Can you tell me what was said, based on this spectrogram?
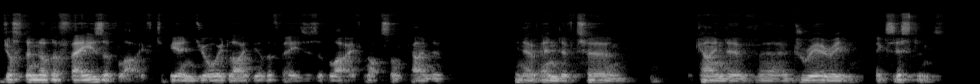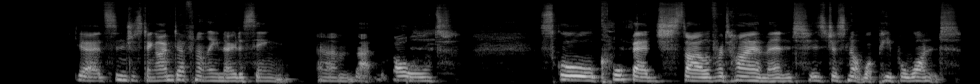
just another phase of life to be enjoyed like the other phases of life, not some kind of you know, end of term kind of uh, dreary existence. Yeah, it's interesting. I'm definitely noticing um, that old school cliff edge style of retirement is just not what people want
